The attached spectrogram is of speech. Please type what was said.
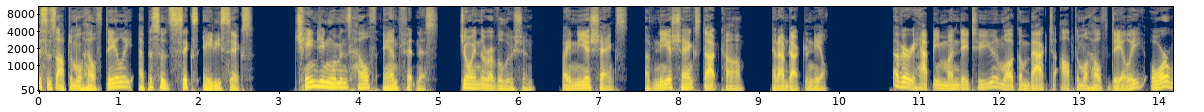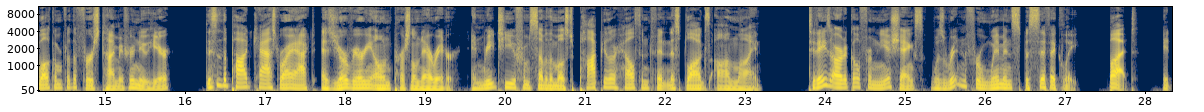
This is Optimal Health Daily, episode 686 Changing Women's Health and Fitness. Join the Revolution by Nia Shanks of niashanks.com. And I'm Dr. Neal. A very happy Monday to you, and welcome back to Optimal Health Daily, or welcome for the first time if you're new here. This is the podcast where I act as your very own personal narrator and read to you from some of the most popular health and fitness blogs online. Today's article from Nia Shanks was written for women specifically, but it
